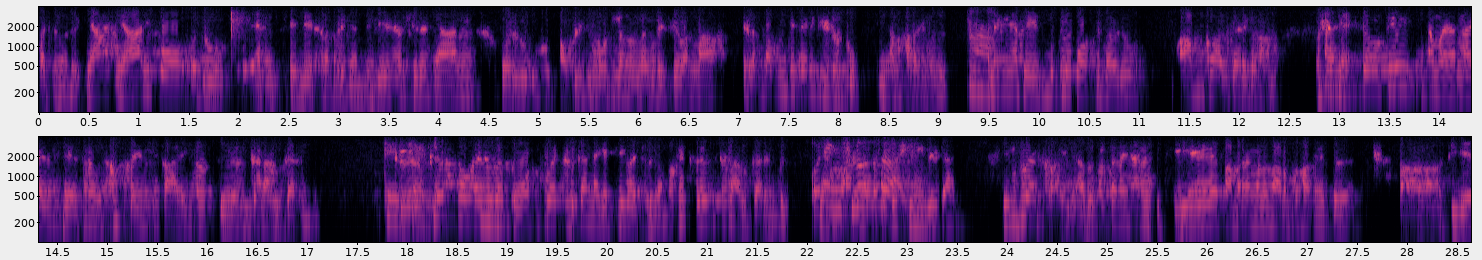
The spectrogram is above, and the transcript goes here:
പറ്റുന്നത് ഞാൻ ഞാനിപ്പോ ഒരു ഡൽഹിയിലാണ് പഠിക്കുന്നത്. ഡൽഹി യൂണിവേഴ്സിറ്റിയിൽ ഞാൻ ഒരു പബ്ലിക് റോഡിൽ നിന്ന് വിളിച്ച് വന്നാൽ ചിലപ്പോൾ അഞ്ച് പേര് കേൾക്കും ഞാൻ പറയുന്നത്. അല്ലെങ്കിൽ ഞാൻ ഫേസ്ബുക്കിൽ പോസ്റ്റ് ഇട്ട ഒരു അമ്പത് ആൾക്കാർ കാണും. പക്ഷെ നെറ്റ്വർക്കിൽ ടിക്ടോക്കിൽ ഞാൻ വൈറലായതിനു ശേഷം ഞാൻ പറയുന്ന കാര്യങ്ങൾ കേൾക്കാൻ ആൾക്കാരുണ്ട്. കേൾക്കുക എന്ന് പറയുന്നത് പോസിറ്റീവായിട്ട് എടുക്കാൻ നെഗറ്റീവായിട്ട് എടുക്കാം. പക്ഷെ കേൾക്കാൻ ആൾക്കാരുണ്ട്. ഞാൻ. ചിന്തിക്കാൻ ഇൻഫ്ലുവൻസർ ആയി. അതുപോലെ തന്നെ ഞാൻ സി എ സമരങ്ങൾ നടന്ന സമയത്ത് സി എ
